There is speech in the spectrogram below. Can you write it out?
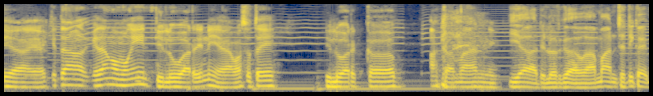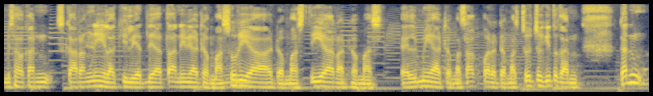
Iya ya kita kita ngomongin di luar ini ya maksudnya di luar keagamaan nih. Iya di luar keagamaan. Jadi kayak misalkan sekarang nih lagi lihat-lihatan ini ada Mas Surya, ada Mas Tian, ada Mas Helmi, ada Mas Akbar, ada Mas Cucu gitu kan. Kan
